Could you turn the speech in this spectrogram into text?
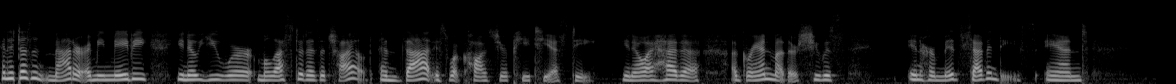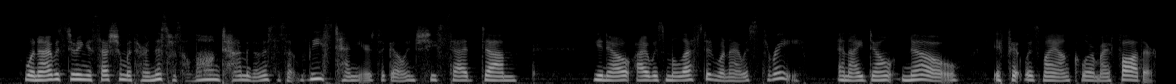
And it doesn't matter. I mean, maybe, you know, you were molested as a child and that is what caused your PTSD. You know, I had a, a grandmother, she was in her mid 70s. And when I was doing a session with her, and this was a long time ago, this is at least 10 years ago, and she said, um, You know, I was molested when I was three, and I don't know if it was my uncle or my father.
